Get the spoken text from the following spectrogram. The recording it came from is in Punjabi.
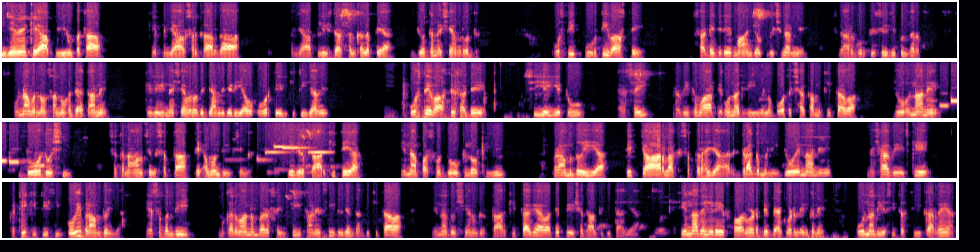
ਜਿਵੇਂ ਕਿ ਆਪ ਜੀ ਨੂੰ ਪਤਾ ਕਿ ਪੰਜਾਬ ਸਰਕਾਰ ਦਾ, ਪੰਜਾਬ ਪੁਲਿਸ ਦਾ ਸੰਕਲਪ ਆ ਯੁੱਧ ਨਸ਼ਿਆਂ ਵਿਰੁੱਧ। ਉਸ ਦੀ ਪੂਰਤੀ ਵਾਸਤੇ ਸਾਡੇ ਜਿਹੜੇ ਮਾਨਯੋਗ ਕਮਿਸ਼ਨਰ ਨੇ, ਸਰਦਾਰ ਗੁਰਪ੍ਰੀਤ ਸਿੰਘ ਜੀ ਭੁੱਲਰ, ਉਹਨਾਂ ਵੱਲੋਂ ਸਾਨੂੰ ਹਦਾਇਤਾਂ ਨੇ ਕਿ ਜਿਹੜੀ ਨਸ਼ਿਆਂ ਵਿਰੁੱਧ ਜੰਗ ਜਿਹੜੀ ਆ ਉਹ ਹੋਰ ਤੇਜ਼ ਕੀਤੀ ਜਾਵੇ। ਉਸ ਦੇ ਵਾਸਤੇ ਸਾਡੇ ਸੀਆਈਏ 2 ਐਸਆਈ ਰਵੀ ਕੁਮਾਰ ਤੇ ਉਹਨਾਂ ਦੀ ਟੀਮ ਵੱਲੋਂ ਬਹੁਤ ਅੱਛਾ ਕੰਮ ਕੀਤਾ ਵਾ। ਜੋ ਉਹਨਾਂ ਨੇ ਦੋ ਦੋਸ਼ੀ, ਸਤਨਾਮ ਸਿੰਘ ਸੱਤਾ ਤੇ ਅਮਨਦੀਪ ਸਿੰਘ, ਇਹ ਗ੍ਰਿਫਤਾਰ ਕੀਤੇ ਆ। ਇਹਨਾਂ ਪਾਸੋਂ 2 ਕਿਲੋ ਫੀਮ ਬਰਾਮਦ ਹੋਈ ਆ ਤੇ 4 ਲੱਖ 70 ਹਜ਼ਾਰ ਡਰੱਗ ਮਨੀ ਜੋ ਇਹਨਾਂ ਨੇ ਨਸ਼ਾ ਵੇਚ ਕੇ ਇਕੱਠੀ ਕੀਤੀ ਸੀ, ਉਹ ਵੀ ਬਰਾਮਦ ਹੋਈ ਆ। ਇਸ ਸੰਬੰਧੀ ਮੁਕੱਦਮਾ ਨੰਬਰ 37 ਥਾਣੇ ਸੀ ਡਿਵੀਜ਼ਨ ਦਰਜ ਕੀਤਾ ਵਾ। ਇਹਨਾਂ ਦੋਸ਼ੀਆਂ ਨੂੰ ਗ੍ਰਿਫਤਾਰ ਕੀਤਾ ਗਿਆ ਵਾ ਤੇ ਪੇਸ਼ ਅਦਾਲਤ ਕੀਤਾ ਗਿਆ। ਇਹਨਾਂ ਦੇ ਜਿਹੜੇ ਫਾਰਵਰਡ ਤੇ ਬੈਕਵਰਡ ਲਿੰਕ ਨੇ, ਉਹਨਾਂ ਦੀ ਅਸੀਂ ਤਸਦੀਕ ਕਰ ਰਹੇ ਹਾਂ।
